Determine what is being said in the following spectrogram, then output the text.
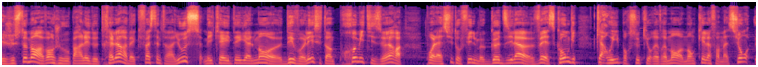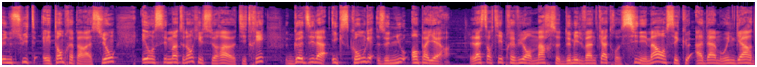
Et justement, avant, je vous parler de trailer avec Fast and Furious, mais qui a été également euh, dévoilé. C'est un premier teaser pour la suite au film Godzilla euh, vs Kong. Car oui, pour ceux qui auraient vraiment manqué l'information, une suite est en préparation et on sait maintenant qu'il sera euh, titré Godzilla X Kong The New Empire. La sortie est prévue en mars 2024 au cinéma. On sait que Adam Wingard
